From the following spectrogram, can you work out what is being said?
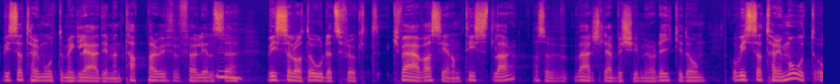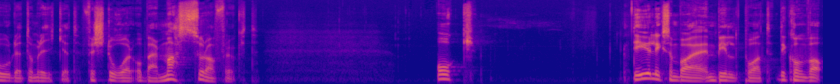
vissa tar emot det med glädje men tappar vid förföljelse. Mm. Vissa låter ordets frukt kvävas genom tistlar, alltså världsliga bekymmer och rikedom. Och vissa tar emot ordet om riket, förstår och bär massor av frukt. Och det är ju liksom bara en bild på att det kommer vara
